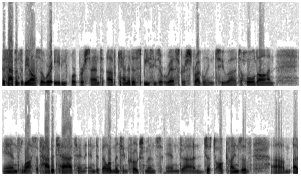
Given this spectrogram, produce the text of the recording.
This happens to be also where 84% of Canada's species at risk are struggling to uh, to hold on, and loss of habitat and, and development encroachments and uh, just all kinds of um, uh,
